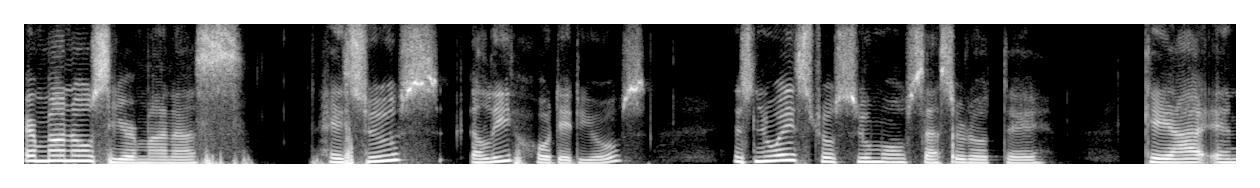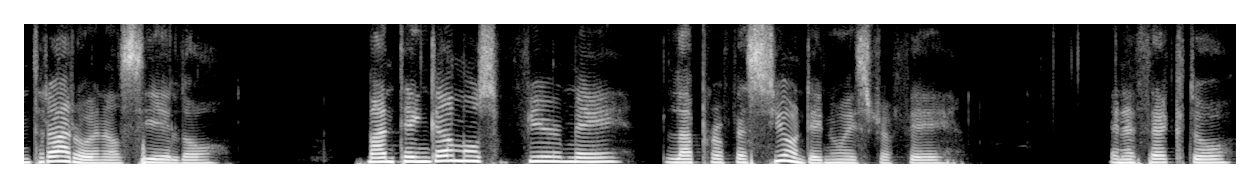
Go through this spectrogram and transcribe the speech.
Hermanos y hermanas, Jesús, el Hijo de Dios, es nuestro sumo sacerdote que ha entrado en el cielo. Mantengamos firme la profesión de nuestra fe. En efecto,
